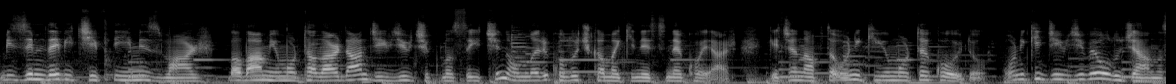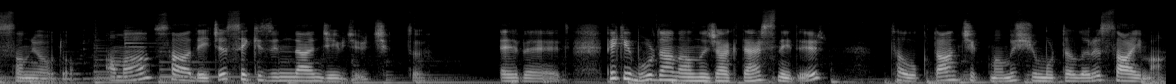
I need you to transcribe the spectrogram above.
Bizim de bir çiftliğimiz var. Babam yumurtalardan civciv çıkması için onları kuluçka makinesine koyar. Geçen hafta 12 yumurta koydu. 12 civcive olacağını sanıyordu. Ama sadece 8'inden civciv çıktı. Evet. Peki buradan alınacak ders nedir? Tavuktan çıkmamış yumurtaları sayma.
